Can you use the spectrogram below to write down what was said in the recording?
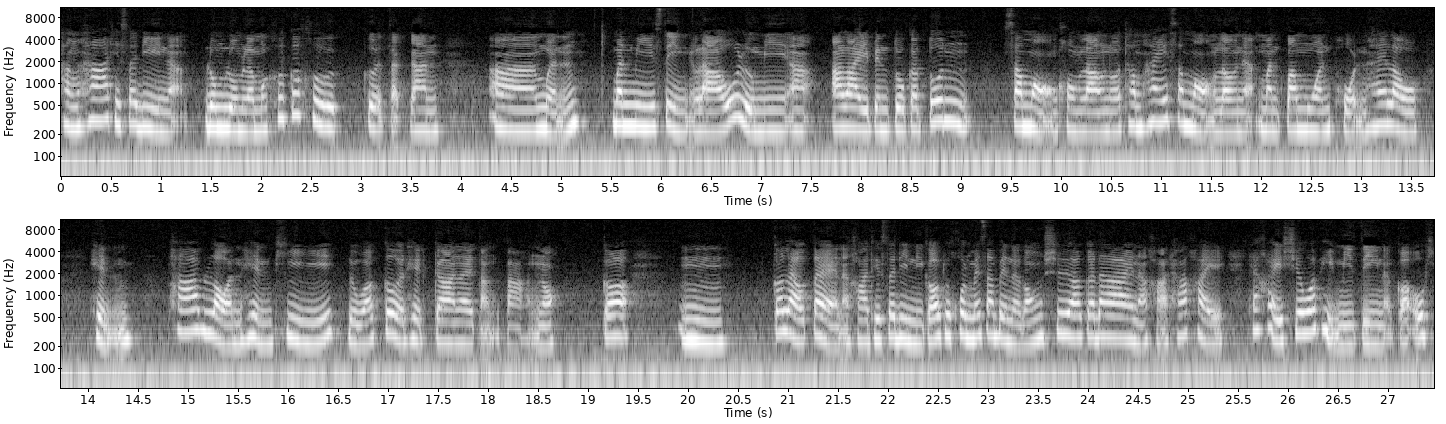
ทั้ง 5 ทฤษฎีเนี่ยรวมๆแล้วมันคือก็คือเกิดจากการเหมือนมันมีสิ่งเล้าหรือมีอะไรเป็นตัวกระตุ้นสมองของเราเนาะทำให้สมองเราเนี่ยมันประมวลผลให้เราเห็นภาพหลอนเห็นผี หรือว่าเกิดเหตุการณ์อะไรต่างๆเนาะก็อืม ก็แล้วแต่นะคะ ทฤษฎีนี้ก็ทุกคนไม่จำเป็นแต่ต้องเชื่อก็ได้นะคะ ถ้าใครถ้าใครเชื่อว่าผีมีจริงนะก็โอเค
